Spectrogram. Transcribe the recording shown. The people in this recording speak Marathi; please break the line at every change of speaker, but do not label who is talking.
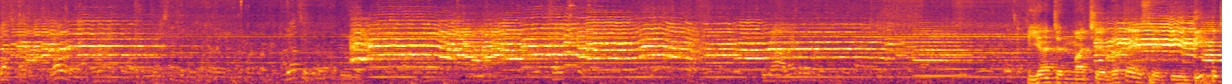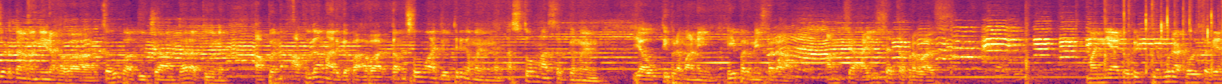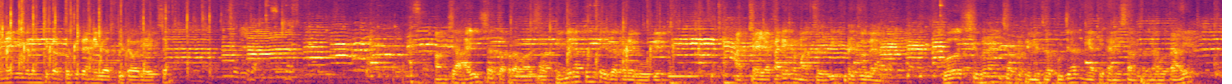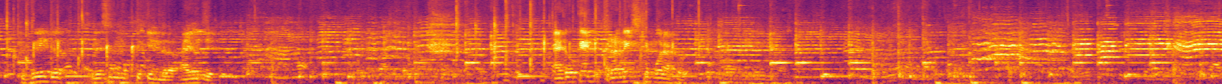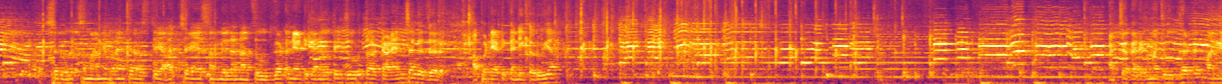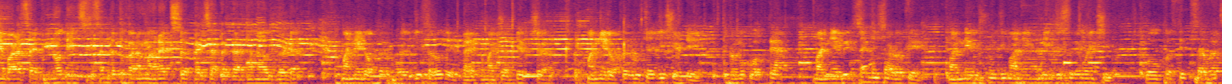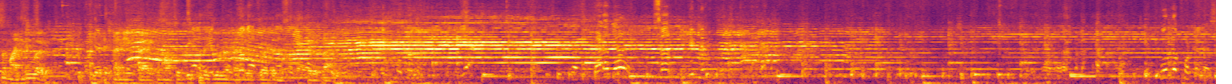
या जन्माचे व्रत ऐसे की दीप उजडता मनी राहावा चहूबाजूच्या अंधारातून आपण आपला मार्ग पाहावा. तमसो मा ज्योतिर्गमयम असतो मा सद्गमय या उक्तीप्रमाणे हे परमेश्वरा आमच्या आयुष्याचा प्रवास मान्य ॲडव्होकेट खेमू राठोड सर यांनाही मी विनंती करतो की त्यांनी व्यासपीठावर यायचं. आमच्या आयुष्याचा प्रवास हा तिमिरातून त्याच्याकडे होऊ दे. आजच्या या कार्यक्रमाचं दीप प्रज्वलन. व शिवरायांच्या प्रतिमेचं पूजन या ठिकाणी संपन्न होत आहे. वेद व्यसनमुक्ती केंद्र आयोजित. ॲडव्होकेट रमेश खेमू राठोड. सर्वच मान्यवरांच्या हस्ते आजच्या या संमेलनाचं उद्घाटन या ठिकाणी होते. जोरदार टाळ्यांचा गजर आपण या ठिकाणी करूया. कार्यक्रमाचे उद्घाटक मान्य बाळासाहेब विनोद हे श्री संत तुकाराम महाराज सहकारी साखर कारखाना उद्घाटक मान्य डॉक्टर भरतजी सरोदे कार्यक्रमाचे अध्यक्ष मान्य डॉक्टर रुचाजी शेटे प्रमुख वक्त्या मान्य बिरसाजी साडोके मान्य विष्णूजी माने अनिलजी सूर्यवंशी व उपस्थित सर्वच मान्यवर या ठिकाणी कार्यक्रमाचे उद्घाटन करत आहेत.
হোটেলে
